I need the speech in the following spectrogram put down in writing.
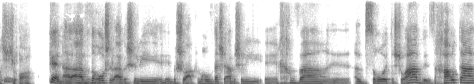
השואה. כן, העברו של אבא שלי אה, בשואה, כלומר העובדה שאבא שלי אה, חווה אה, על בשרו את השואה וזכר אותה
